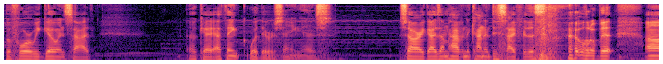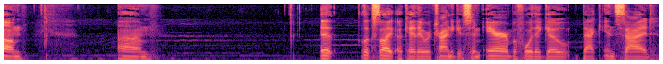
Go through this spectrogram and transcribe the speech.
before we go inside. Okay, I think what they were saying is. Sorry, guys, I'm having to kind of decipher this a little bit. Um, um, it looks like okay, they were trying to get some air before they go back inside.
